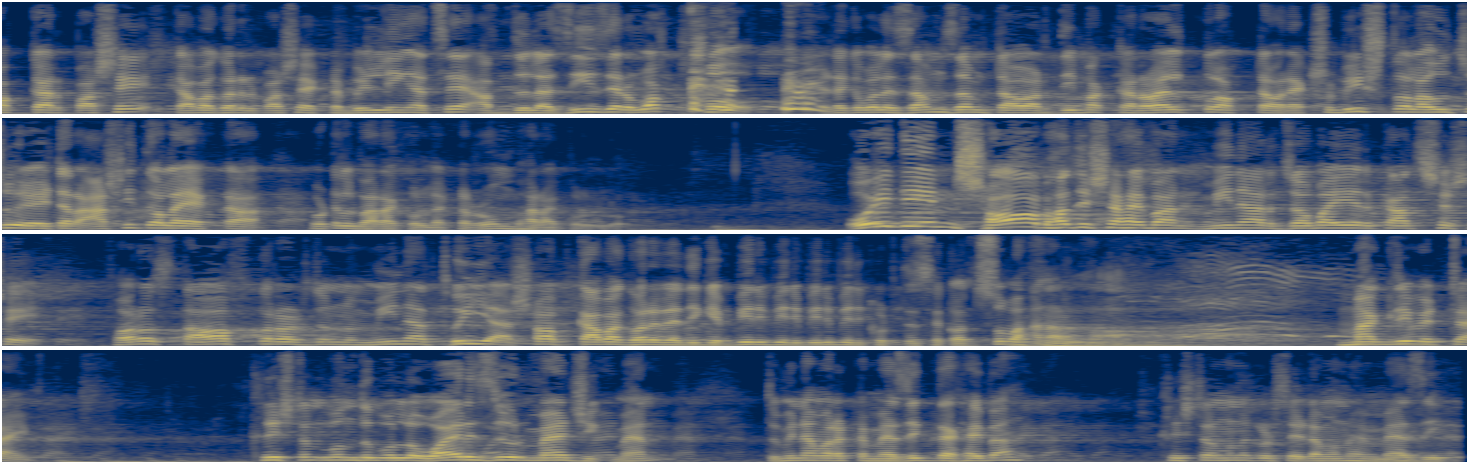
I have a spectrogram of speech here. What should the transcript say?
মক্কার পাশে কাবাগরের পাশে একটা বিল্ডিং আছে, আব্দুল আজিজের ওয়াকফ। এটাকে বলে Zamzam Tower, the Mecca Royal Clock Tower. একশো বিশ তলা উঁচু, এটার আশি তলায় একটা হোটেল ভাড়া করল, একটা রুম ভাড়া করল। ওই দিন সব হাজি সাহেবান মিনার জবাইয়ের কাজ শেষে ফরজ তাওয়াফ করার জন্য মিনা থুইয়া সব কাবা ঘরের এদিকে বিড়বিড় বিড়বিড় করতেছে কত সুবহানাল্লাহ। মাগরিবের টাইম খ্রিস্টান বন্ধু বলল where is your magic man তুমি না আমার একটা ম্যাজিক দেখাইবা? খ্রিস্টান মনে করছে এটা মনে হয় ম্যাজিক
